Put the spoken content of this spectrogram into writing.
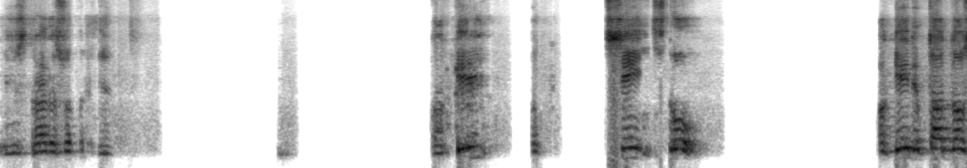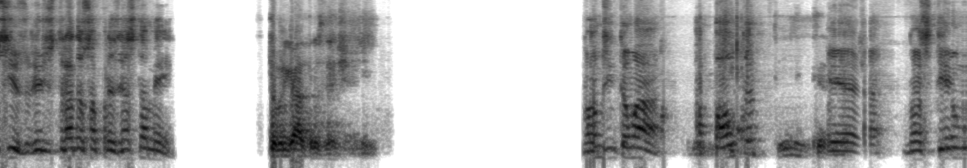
Registrada a sua presença. Ok? Sim, estou. Ok, deputado Dalciso, registrada a sua presença também. Muito obrigado, presidente. Vamos então à, à pauta. É, nós temos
